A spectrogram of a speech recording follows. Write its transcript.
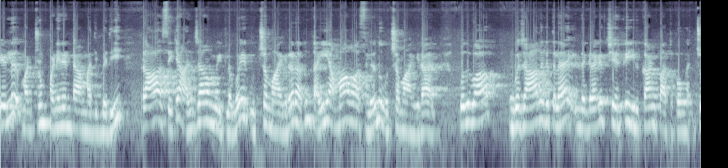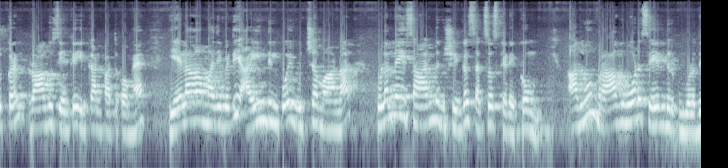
ஏழு மற்றும் பன்னிரெண்டாம் அதிபதி. ராசிக்கு அஞ்சாம் வீட்டில் போய் உச்சமாகிறார். அதுவும் தை அமாவாசையில இருந்து உச்சமாகிறார். பொதுவா உங்க ஜாதகத்துல இந்த கிரக சேர்க்கை இருக்கான்னு பார்த்துக்கோங்க. சுக்கரன் ராகு சேர்க்கை இருக்கான்னு பார்த்துக்கோங்க. ஏழாம் அதிபதி ஐந்தில் போய் உச்சமானால் குழந்தை சார்ந்த விஷயங்கள் சக்சஸ் கிடைக்கும். அதுவும் ராகுவோட சேர்ந்து இருக்கும் பொழுது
